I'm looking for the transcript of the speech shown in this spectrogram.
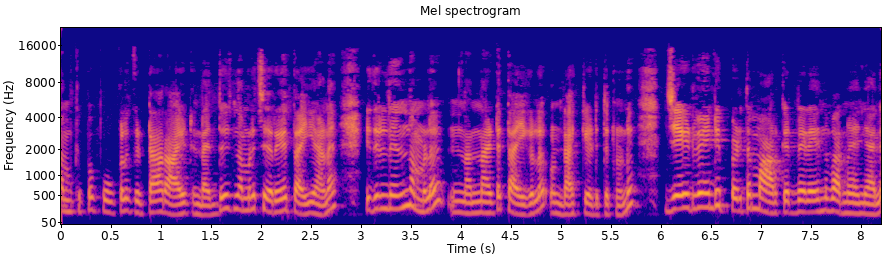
നമുക്കിപ്പോൾ പൂക്കൾ കിട്ടാറായിട്ടുണ്ട് ഇത് നമ്മൾ ചെറിയ തൈയാണ്. ഇതിൽ നിന്ന് നമ്മൾ നന്നായിട്ട് തൈകൾ ഉണ്ടാക്കിയെടുത്തിട്ടുണ്ട്. ജെയ്ഡ് വൈന്റെ ഇപ്പോഴത്തെ മാർക്കറ്റ് വില എന്ന് പറഞ്ഞു കഴിഞ്ഞാൽ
